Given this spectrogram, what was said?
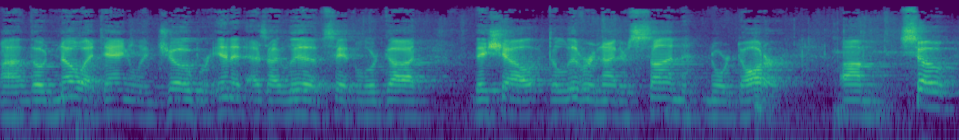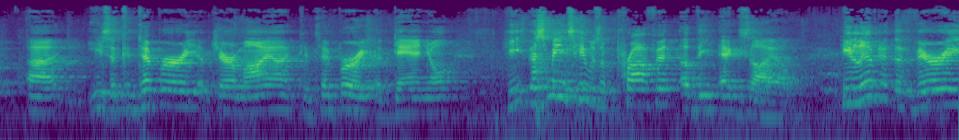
Uh, though Noah, Daniel, and Job were in it, as I live, saith the Lord God, they shall deliver neither son nor daughter. Um, so uh, he's a contemporary of Jeremiah, contemporary of Daniel. He, this means he was a prophet of the exile. He lived at the very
